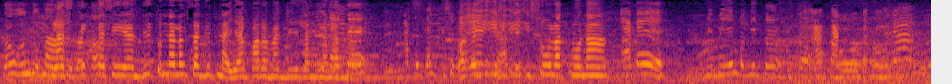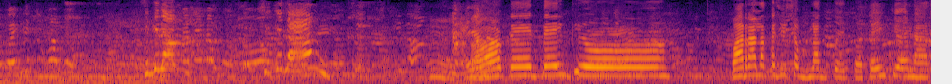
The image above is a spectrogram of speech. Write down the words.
Plastic kasi yan. Dito na lang sa gitna yan para mabilang na lang Ate, ako pag Oh, isulat eh, is- is- isulat mo na. Ate, BBM pag ito, ito, apat. Sige lang. Sige lang. Hmm. Okay, thank you. Para lang kasi sa vlog ko ito. Thank you, anak.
